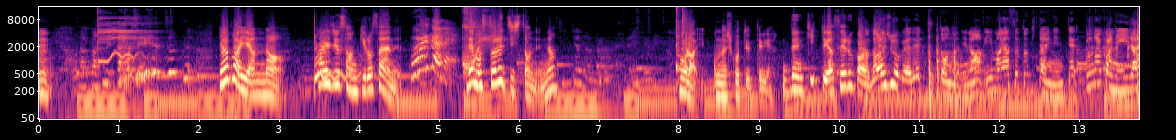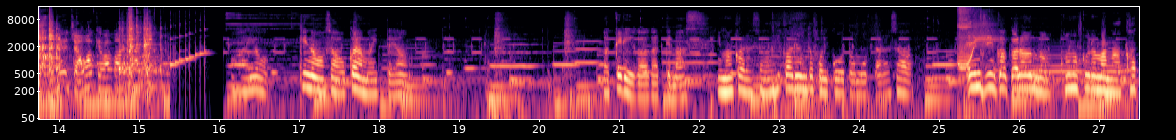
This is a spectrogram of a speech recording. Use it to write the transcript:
うん。やばいやんな。体重3キロ差やねん。でもストレッチしとんねんな。ほら、同じこと言ってるやん。で、きっと痩せるから大丈夫やでって言っとんのにな。今痩せときたいねんって。夜中に言い出して、りゅうちゃんわけ分かってなかったよ。おはよう。昨日さ、岡山行ったやん。バッテリーが上がってます。今からさ、光のとこ行こうと思ったらさ、エンジンかからんの。この車な、買っ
